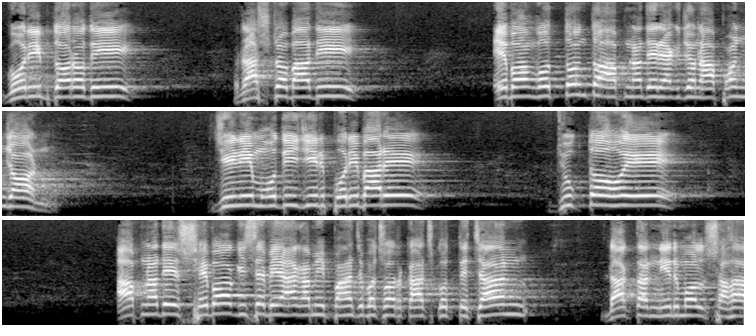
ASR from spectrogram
গরিব দরদি, রাষ্ট্রবাদী এবং অত্যন্ত আপনাদের একজন আপনজন যিনি মোদিজির পরিবারে যুক্ত হয়ে আপনাদের সেবক হিসেবে আগামী পাঁচ বছর কাজ করতে চান, ডাক্তার নির্মল সাহা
